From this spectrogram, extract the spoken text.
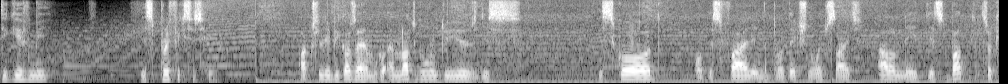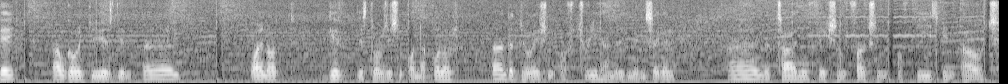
they give me these prefixes here. Actually because I am I'm not going to use this this code of this file in the production website. I don't need this but it's okay. I'm going to use them. And why not give this transition on a color and the duration of 300 milliseconds and the timing function function of ease in out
